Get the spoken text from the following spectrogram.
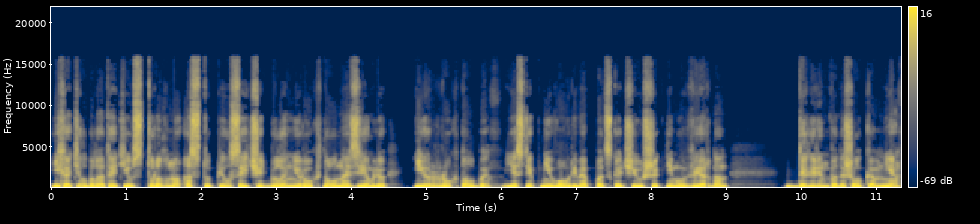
и хотел было отойти в сторону, но оступился и чуть было не рухнул на землю. И рухнул бы, если б не вовремя подскочивший к нему Вернон – Делерин подошел ко мне,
